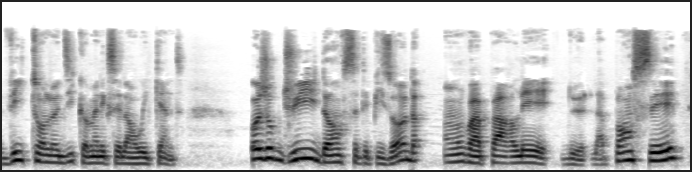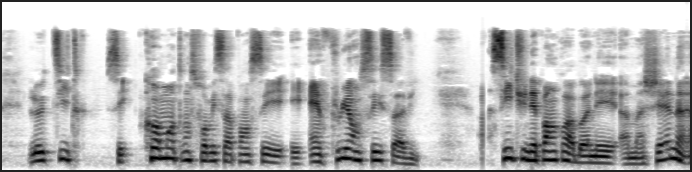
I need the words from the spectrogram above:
Vis ton lundi comme un excellent week-end. Aujourd'hui, dans cet épisode, on va parler de la pensée. Le titre, c'est Comment transformer sa pensée et influencer sa vie. Si tu n'es pas encore abonné à ma chaîne,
